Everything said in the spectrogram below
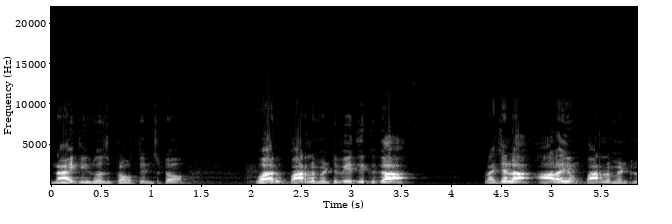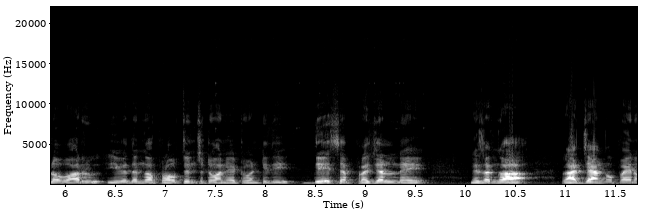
నాయకులు ఈరోజు ప్రవర్తించడం వారు పార్లమెంటు వేదికగా ప్రజల ఆలయం పార్లమెంట్లో వారు ఈ విధంగా ప్రవర్తించడం అనేటువంటిది దేశ ప్రజల్ని నిజంగా రాజ్యాంగం పైన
